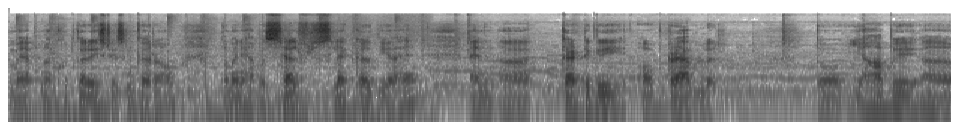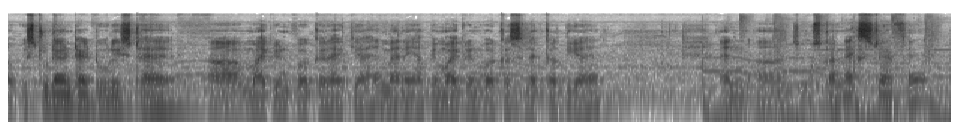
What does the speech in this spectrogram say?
मैं अपना खुद का रजिस्ट्रेशन कर रहा हूँ। तो मैंने यहाँ पे सेल्फ सेलेक्ट कर दिया है। एंड कैटेगरी ऑफ़ ट्रैवलर तो यहाँ पे स्टूडेंट uh, है टूरिस्ट है माइग्रेंट uh, वर्कर है क्या है? मैंने यहाँ पे माइग्रेंट वर्कर सेलेक्ट कर दिया है। एंड uh, उसका नेक्स्ट स्टेप है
